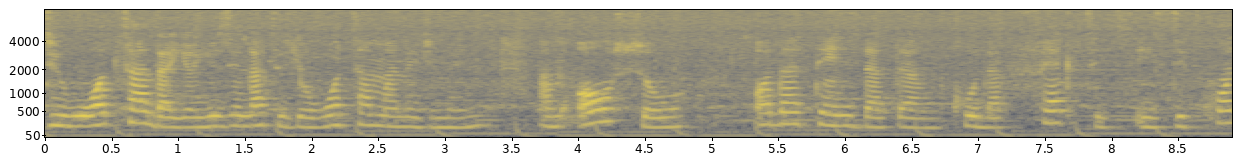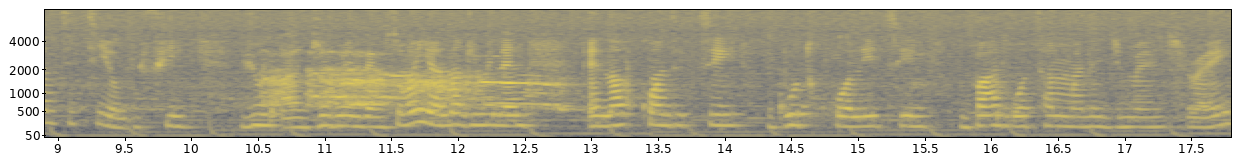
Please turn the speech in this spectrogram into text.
the, water that you're using that is your water management and also other things that um, could affect it is the quantity of the feed you are giving them. So when you're not giving them enough quantity good quality bad water management right?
